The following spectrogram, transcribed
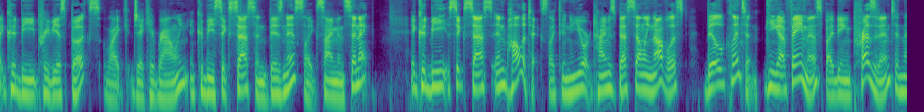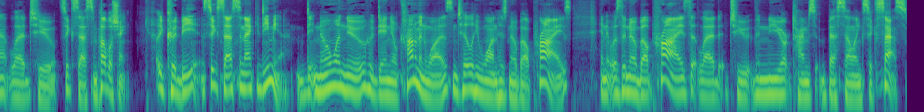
It could be previous books like J.K. Rowling. It could be success in business like Simon Sinek. It could be success in politics like the New York Times bestselling novelist Bill Clinton. He got famous by being president, and that led to success in publishing. It could be success in academia. No one knew who Daniel Kahneman was until he won his Nobel Prize. And it was the Nobel Prize that led to the New York Times bestselling success.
